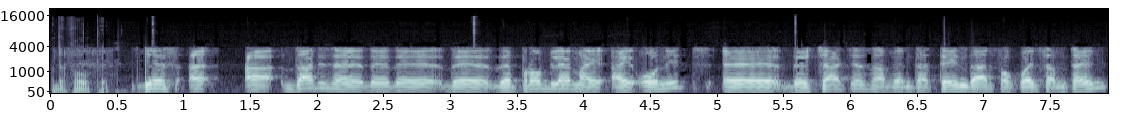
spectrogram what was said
at the pulpit. Yes, uh, uh, that is uh, the, the, the, the problem. I, I own it. Uh, the churches have entertained that for quite some time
